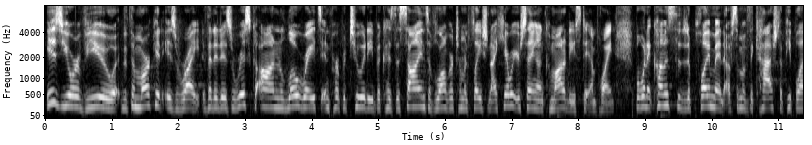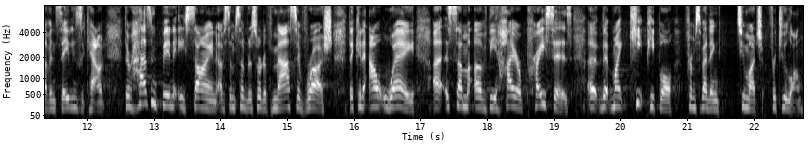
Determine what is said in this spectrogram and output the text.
is your view that the market is right, that it is risk on low rates in perpetuity because the signs of longer term inflation? I hear what you're saying on commodity standpoint, but when it comes to the deployment of some of the cash that people have in savings account, there hasn't been a sign of some, some sort of massive rush that can outweigh uh, some of the higher prices uh, that might keep people from spending too much for too long.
